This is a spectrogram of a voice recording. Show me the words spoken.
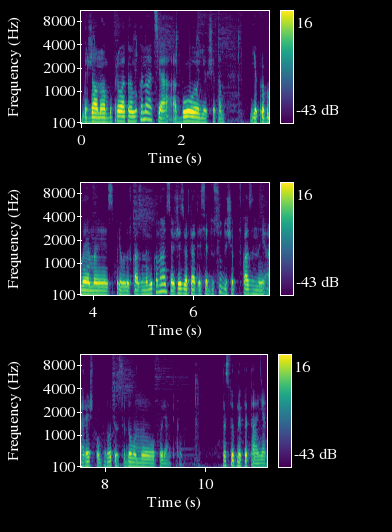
державного або приватного виконавця, або якщо там є проблеми з приводу вказаного виконавця, вже звертатися до суду, щоб вказаний арешт побороти в судовому порядку. Наступне питання.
